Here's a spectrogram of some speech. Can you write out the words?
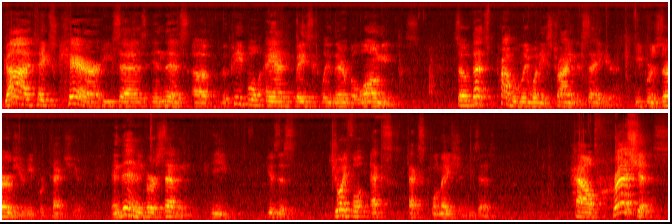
God takes care, he says, in this, of the people and basically their belongings. So that's probably what he's trying to say here. He preserves you, he protects you. And then in verse 7, he gives this joyful ex- exclamation. He says, How precious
